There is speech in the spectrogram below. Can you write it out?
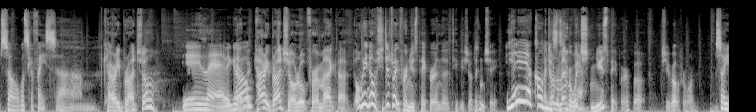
So, what's your face? Um, Carrie Bradshaw? There we go. Yeah, but Carrie Bradshaw wrote for a mag. Uh, oh, wait, no, she did write for a newspaper in the TV show, didn't she? Yeah, yeah, yeah, I don't remember yeah. which newspaper, but she wrote for one. So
